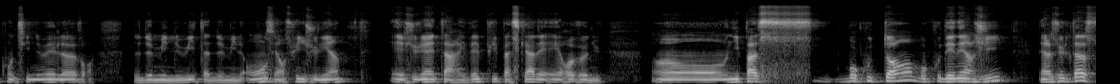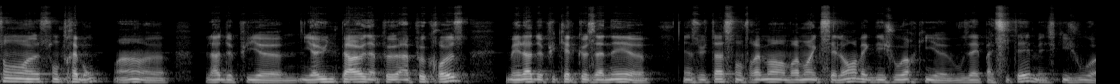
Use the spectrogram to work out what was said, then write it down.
continué l'œuvre de 2008 à 2011. Et ensuite, Julien. Et Julien est arrivé, puis Pascal est, revenu. On y passe beaucoup de temps, beaucoup d'énergie. Les résultats sont, euh, très bons. Hein. Euh, là, depuis, euh, il y a eu une période un peu, creuse, mais là, depuis quelques années, les résultats sont vraiment, excellents avec des joueurs qui, vous n'avez pas cités, mais qui jouent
